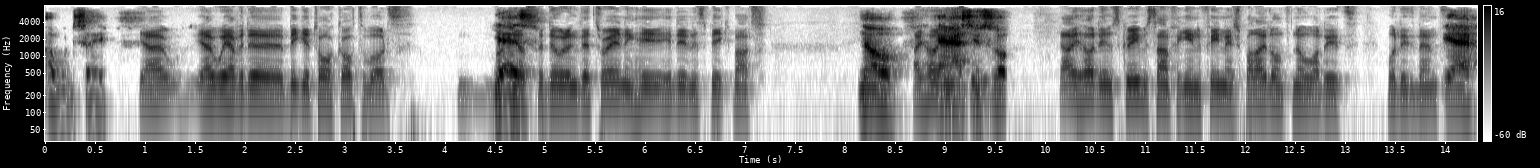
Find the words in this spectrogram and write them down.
I would say. yeah, yeah. We have a bigger talk afterwards. But Yes. just during the training, he, he didn't speak much. No, I heard and him as you saw, I heard him scream something in Finnish, but I don't know what it what it meant. yeah,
